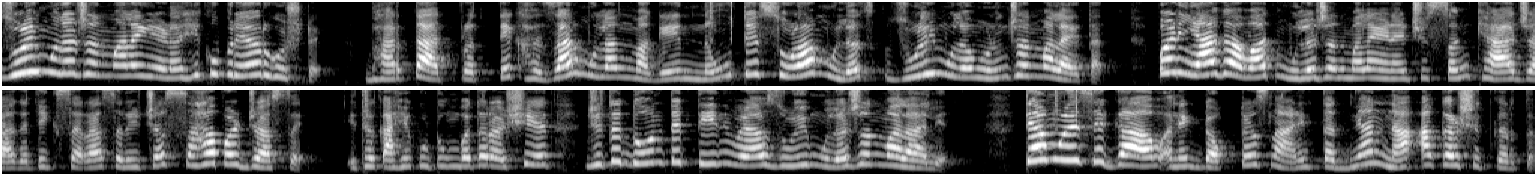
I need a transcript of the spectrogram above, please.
जुळी मुलं जन्माला येणं ही खूप रेअर गोष्ट आहे. भारतात प्रत्येक हजार मुलांमागे नऊ ते सोळा मुलंच जुळी मुलं म्हणून जन्माला येतात. पण या गावात मुलं जन्माला येण्याची संख्या जागतिक सरासरीच्या सहा पट जास्त आहे. इथं काही कुटुंब तर अशी आहेत जिथे दोन ते तीन वेळा जुळी मुलं जन्माला आली आहेत. त्यामुळेच हे गाव अनेक डॉक्टर्सना आणि तज्ज्ञांना आकर्षित करतं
